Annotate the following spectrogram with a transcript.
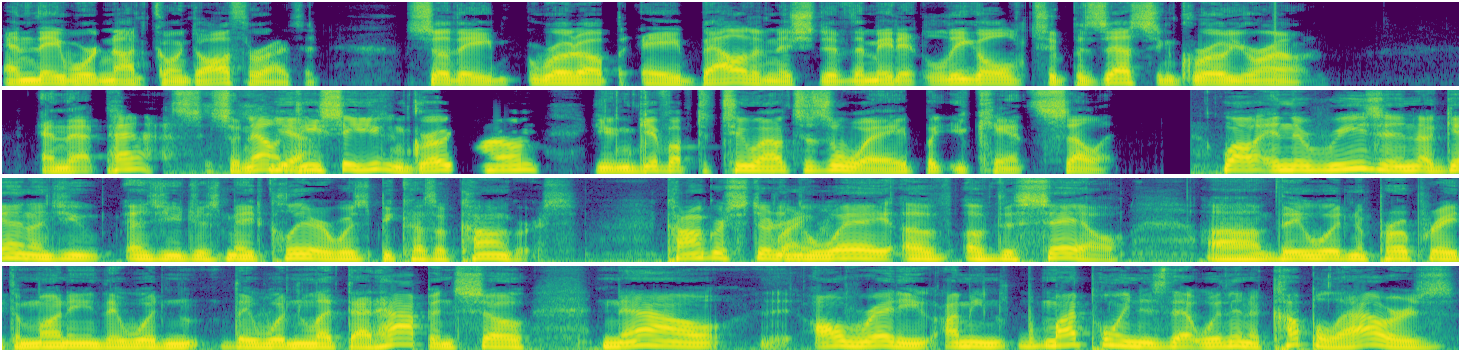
and they were not going to authorize it. So they wrote up a ballot initiative that made it legal to possess and grow your own and that passed. So now Yeah. in DC, you can grow your own, you can give up to two ounces away, but you can't sell it. Well, and the reason, again, as you as you just made clear, was because of Congress. Congress stood in the way of, of the sale. Um, they wouldn't appropriate the money. They wouldn't they wouldn't let that happen. So now already, I mean, my point is that within a couple hours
